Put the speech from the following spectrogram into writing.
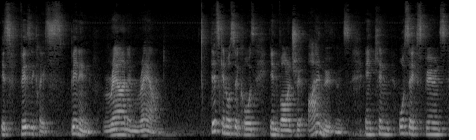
is physically spinning round and round. This can also cause involuntary eye movements and can also experience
